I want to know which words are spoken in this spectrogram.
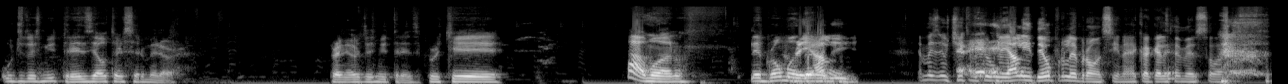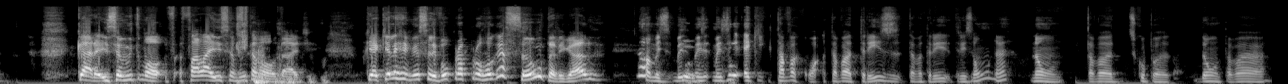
o de 2013 é o terceiro melhor. Pra mim é o de 2013. Porque. Ah, mano. LeBron Ray mandou Allen. ali. É, mas o título que o Ray Allen deu pro LeBron, assim, né? Com aquele arremesso lá. Cara, isso é muito mal. Falar isso é muita maldade. Porque aquele arremesso levou pra prorrogação, tá ligado? Não, mas, mas, mas- mas é que tava, tava 3, tava 3, 3 a 1, né? Não, tava, desculpa, não, tava...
